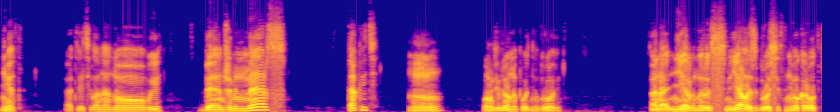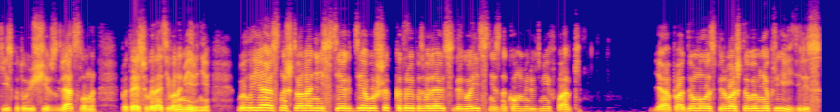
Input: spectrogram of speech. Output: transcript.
«Нет», — ответила она. «Но вы Бенджамин Мерс? Так ведь?» «Ну?» Он удивленно поднял брови. Она нервно рассмеялась, бросив на него короткий испытующий взгляд, словно пытаясь угадать его намерение. Было ясно, что она не из тех девушек, которые позволяют себе говорить с незнакомыми людьми в парке. Я подумала сперва, что вы мне привиделись.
